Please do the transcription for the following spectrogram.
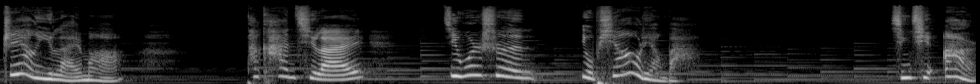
这样一来嘛，它看起来既温顺又漂亮吧。星期二。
